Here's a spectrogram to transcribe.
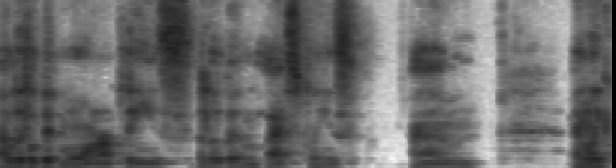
a little bit more, please, a little bit less, please. Um, and like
